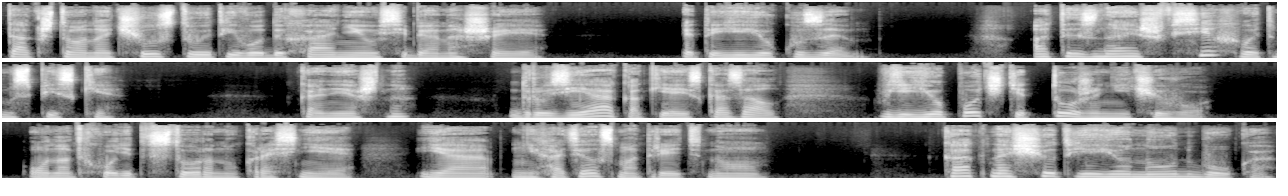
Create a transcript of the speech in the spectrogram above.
так что она чувствует его дыхание у себя на шее. Это ее кузен. А ты знаешь всех в этом списке? Конечно. Друзья, как я и сказал, в ее почте тоже ничего. Он отходит в сторону краснее. Я не хотел смотреть, но как насчет ее ноутбука?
